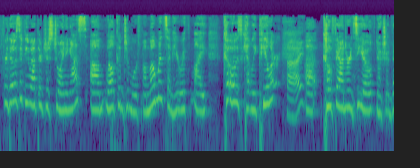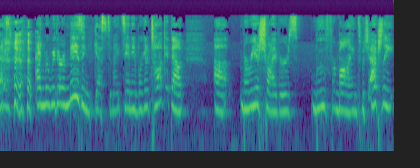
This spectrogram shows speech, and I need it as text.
for those of you out there just joining us, um, welcome to More Fun Moments. I'm here with my co-host Kelly Peeler, Hi. uh, co-founder and CEO of Next Gen Vest, and we're with our amazing guest tonight, Sandy. And we're going to talk about uh, Maria Shriver's Move for Minds, which actually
